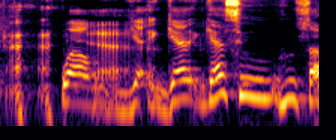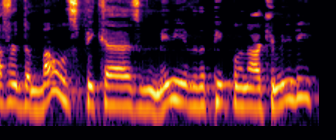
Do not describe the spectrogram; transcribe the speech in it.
Well, gu- gu- guess who who suffered the most because many of the people in our community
